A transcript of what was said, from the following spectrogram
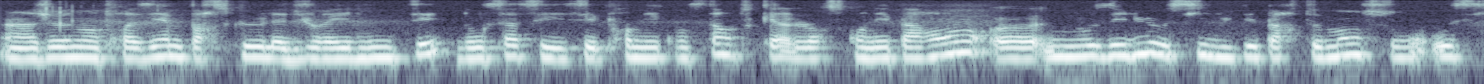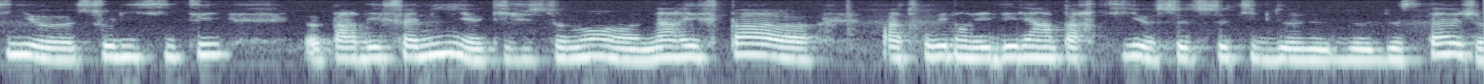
un jeune en troisième parce que la durée est limitée. Donc ça, c'est le premier constat. En tout cas, lorsqu'on est parent, euh, nos élus aussi du département sont aussi euh, sollicités par des familles qui justement n'arrivent pas à trouver dans les délais impartis ce, ce type de, de, de, stage.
